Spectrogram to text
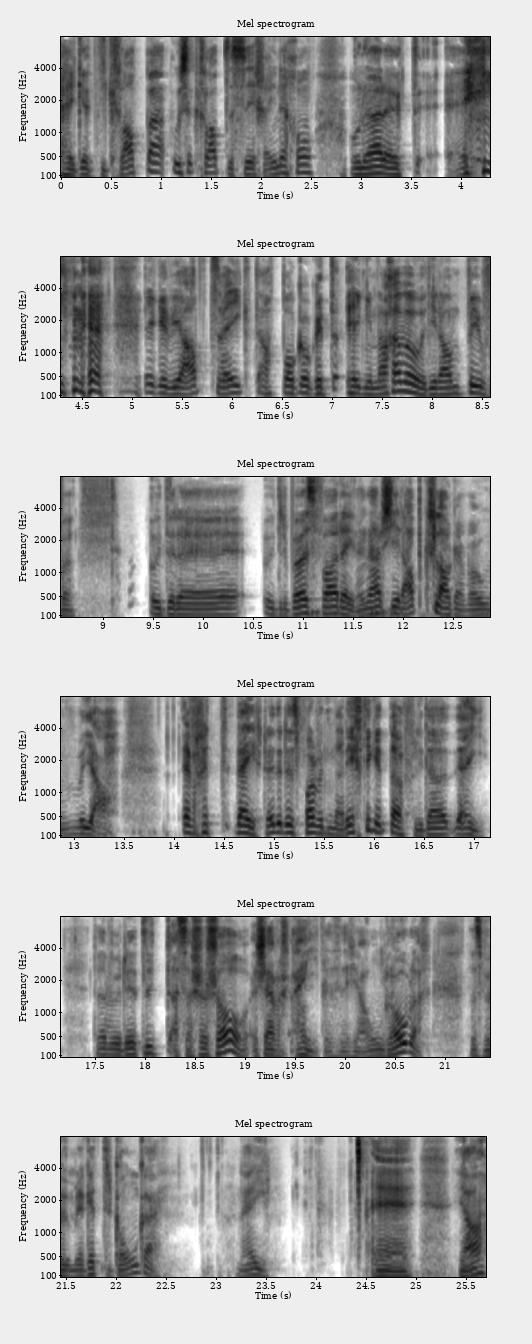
hat die Klappe rausgeklappt, dass sie reinkommen Und er hat einen irgendwie abzweigt, abgebogen und nachher die Rampe rauf. Und der, äh, und der Busfahrer und dann ist er abgeschlagen, weil, ja, einfach, nein, stell dir das vor mit einem richtigen Töffel, da, nein, da würden die Leute, also schon so, ist einfach, nein, das ist ja unglaublich, das würde mir gleich gehen. Nein. Äh, ja,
